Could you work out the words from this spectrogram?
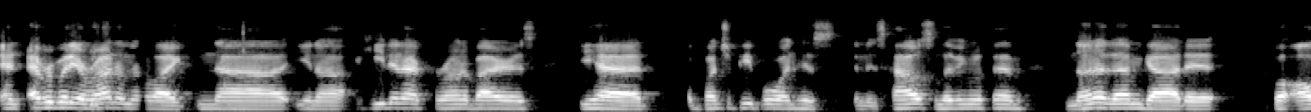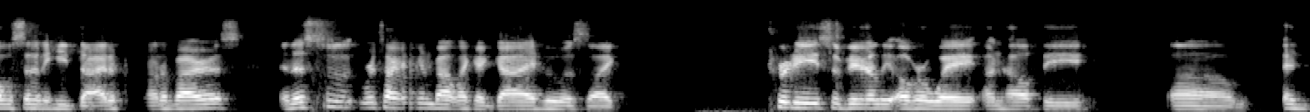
and everybody around him, they're like, nah, you know, he didn't have coronavirus. He had a bunch of people in his in his house living with him. None of them got it, but all of a sudden he died of coronavirus. And this is we're talking about like a guy who was like pretty severely overweight, unhealthy, um, and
